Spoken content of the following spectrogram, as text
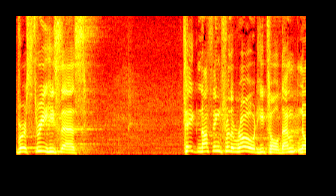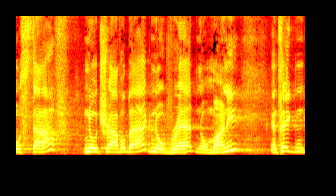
Verse 3, he says, Take nothing for the road, he told them. No staff, no travel bag, no bread, no money, and take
